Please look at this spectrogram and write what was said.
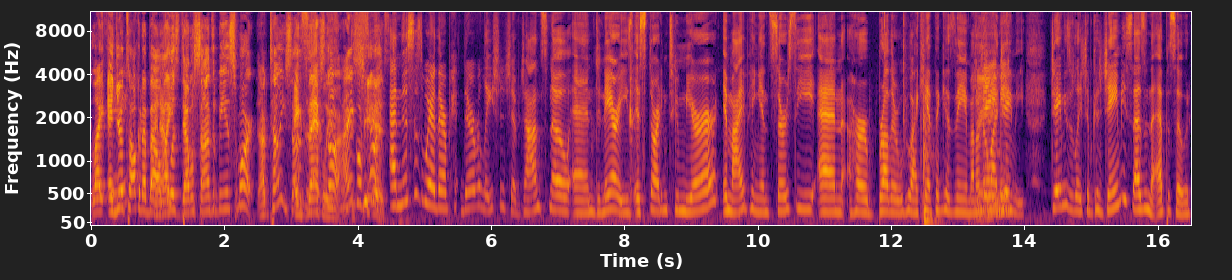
Like, and you're talking about And that like was that was Sansa being smart. I'm telling you, Sansa's Exactly. A star. I ain't gonna She front. And this is where their their relationship, Jon Snow and Daenerys, is starting to mirror, in my opinion, Cersei and her brother, who I can't think his name. I don't know why Jamie. Jamie. Jamie's relationship because Jamie says in the episode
